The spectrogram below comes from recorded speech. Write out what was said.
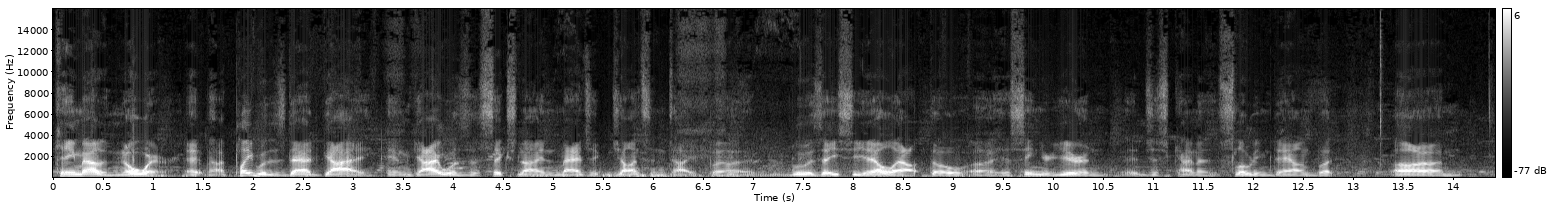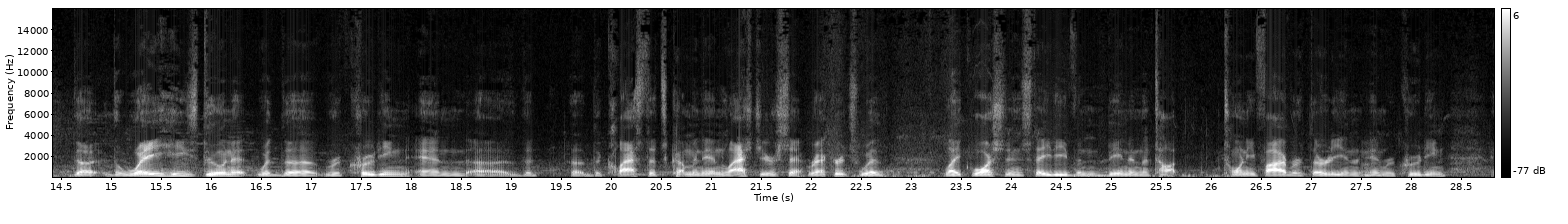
came out of nowhere. I played with his dad, Guy, and Guy was a six-nine Magic Johnson type. Uh, blew his ACL out though uh, his senior year, and it just kind of slowed him down. But um, the the way he's doing it with the recruiting and uh, the uh, the class that's coming in last year set records with like Washington State even being in the top 25 or 30 in, in recruiting.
